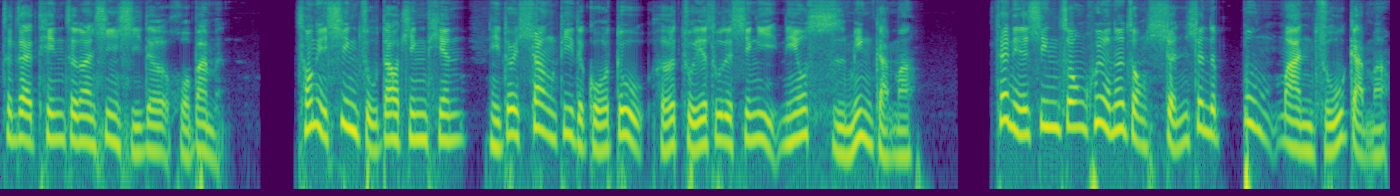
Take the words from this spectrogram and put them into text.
正在听这段信息的伙伴们，从你信主到今天，你对上帝的国度和主耶稣的心意，你有使命感吗？在你的心中会有那种神圣的不满足感吗？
